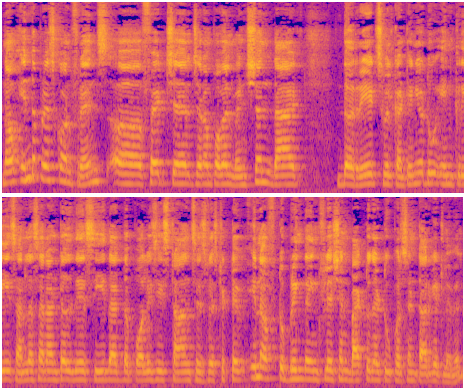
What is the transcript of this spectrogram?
Now, in the press conference, uh, Fed Chair Jerome Powell mentioned that the rates will continue to increase unless and until they see that the policy stance is restrictive enough to bring the inflation back to the 2% target level.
